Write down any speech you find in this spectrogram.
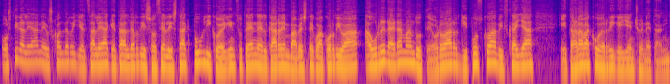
Ostiralean Euskalderri Jeltzaleak eta Alderdi Sozialistak publiko egin zuten elkarren babesteko akordioa aurrera eraman dute. Oroar Gipuzkoa, Bizkaia eta Arabako herri gehientsuenetan.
